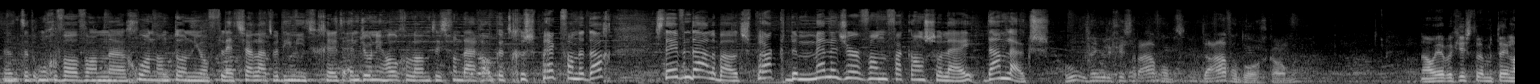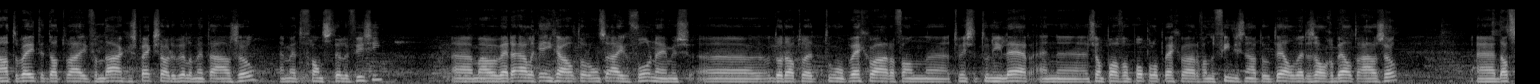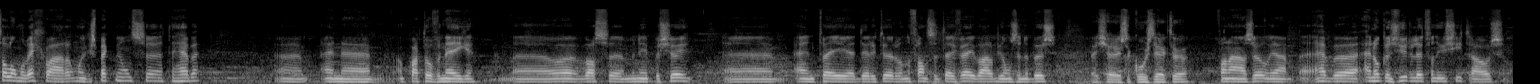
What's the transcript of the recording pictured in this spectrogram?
Het, het ongeval van uh, Juan Antonio Fletcher, laten we die niet vergeten. En Johnny Hogerland is vandaag ook het gesprek van de dag. Steven Dalebout sprak de manager van Vakant Soleil, Daan Luiks. Hoe zijn jullie gisteravond de avond doorgekomen? Nou, we hebben gisteren meteen laten weten dat wij vandaag gesprek zouden willen met de ASO en met Frans Televisie. Uh, maar we werden eigenlijk ingehaald door onze eigen voornemens. Uh, doordat we toen op weg waren van, uh, tenminste toen Hilaire en Jean-Paul van Poppel op weg waren van de finish naar het hotel, werden ze al gebeld door ASO. dat ze al onderweg waren om een gesprek met ons te hebben. En om kwart over negen was meneer Pecheux en twee directeuren van de Franse TV waren bij ons in de bus. Pecheux is de koersdirecteur? Van ASO, ja. Hebben, en ook een jurylid van de UC trouwens,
